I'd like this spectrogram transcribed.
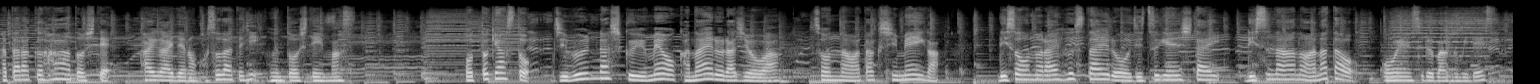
働く母として海外での子育てに奮闘しています。ポッドキャスト自分らしく夢を叶えるラジオはそんな私メイが理想のライフスタイルを実現したいリスナーのあなたを応援する番組です。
